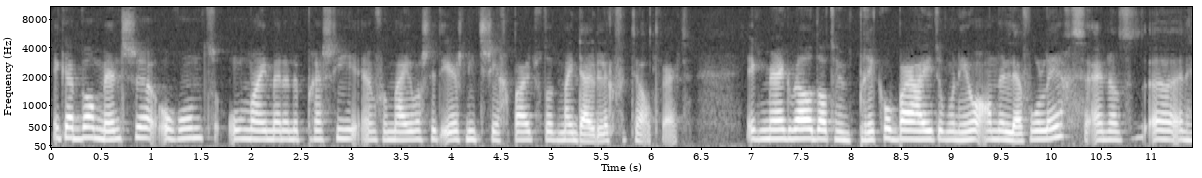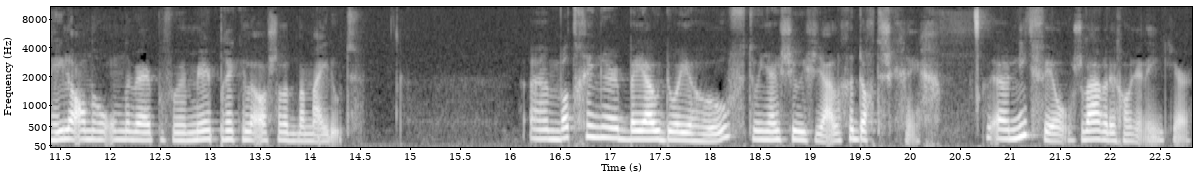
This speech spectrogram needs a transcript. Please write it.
Ik heb wel mensen rondom mij met een depressie en voor mij was dit eerst niet zichtbaar totdat mij duidelijk verteld werd. Ik merk wel dat hun prikkelbaarheid op een heel ander level ligt. En dat uh, een hele andere onderwerpen voor hen meer prikkelen als dat het bij mij doet. Um, wat ging er bij jou door je hoofd toen jij suïcidale gedachten kreeg? Uh, niet veel, ze waren er gewoon in één keer.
